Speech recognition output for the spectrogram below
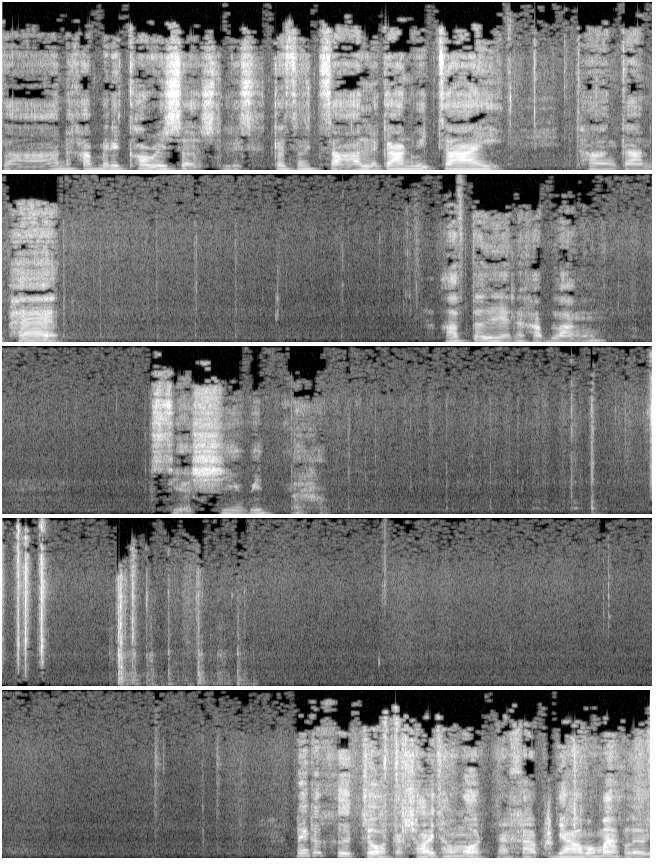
ษานะครับ medical research หรือการศึกษาหรือการวิจัยทางการแพทย์ after death นะครับ หลังเสียชีวิตนะครับ นั่นก็คือโจทย์กับช้อยทั้งหมดนะครับ ยาวมากๆเลย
